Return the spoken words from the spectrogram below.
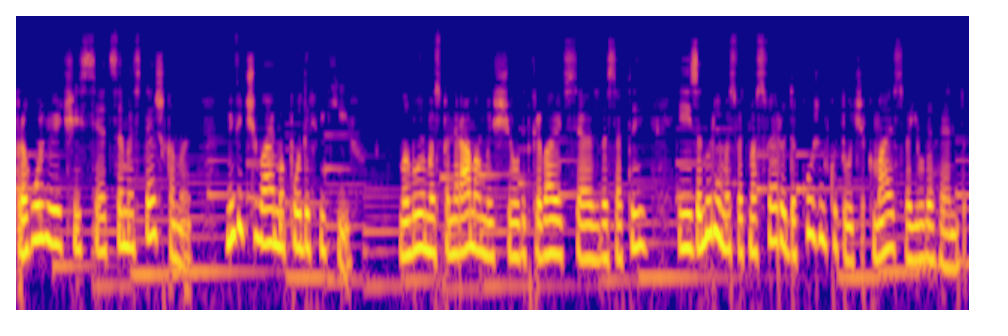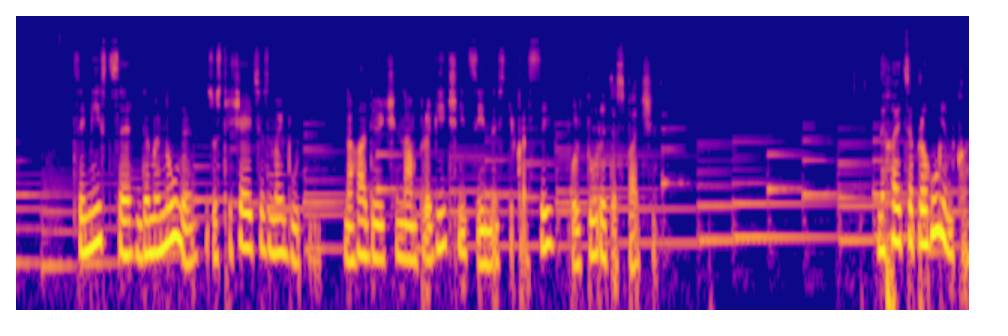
Прогулюючись цими стежками, ми відчуваємо подих віків, милуємось панорамами, що відкриваються з висоти, і занурюємось в атмосферу, де кожен куточок має свою легенду. Це місце, де минуле зустрічається з майбутнім, нагадуючи нам про вічні цінності краси, культури та спадщини. Нехай ця прогулянка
